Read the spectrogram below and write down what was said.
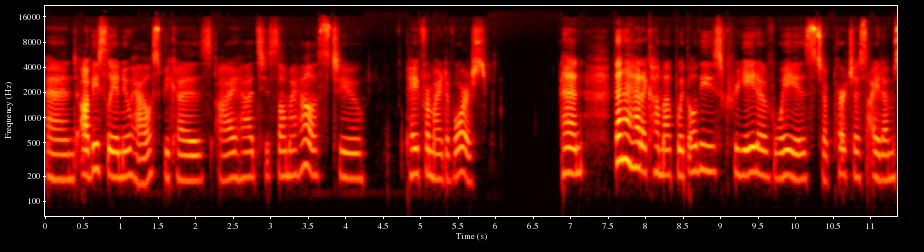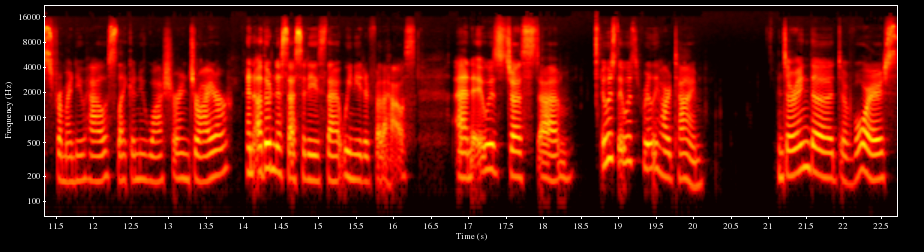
And obviously, a new house because I had to sell my house to pay for my divorce. And then I had to come up with all these creative ways to purchase items for my new house, like a new washer and dryer and other necessities that we needed for the house. And it was just, um, it was it was a really hard time. During the divorce,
